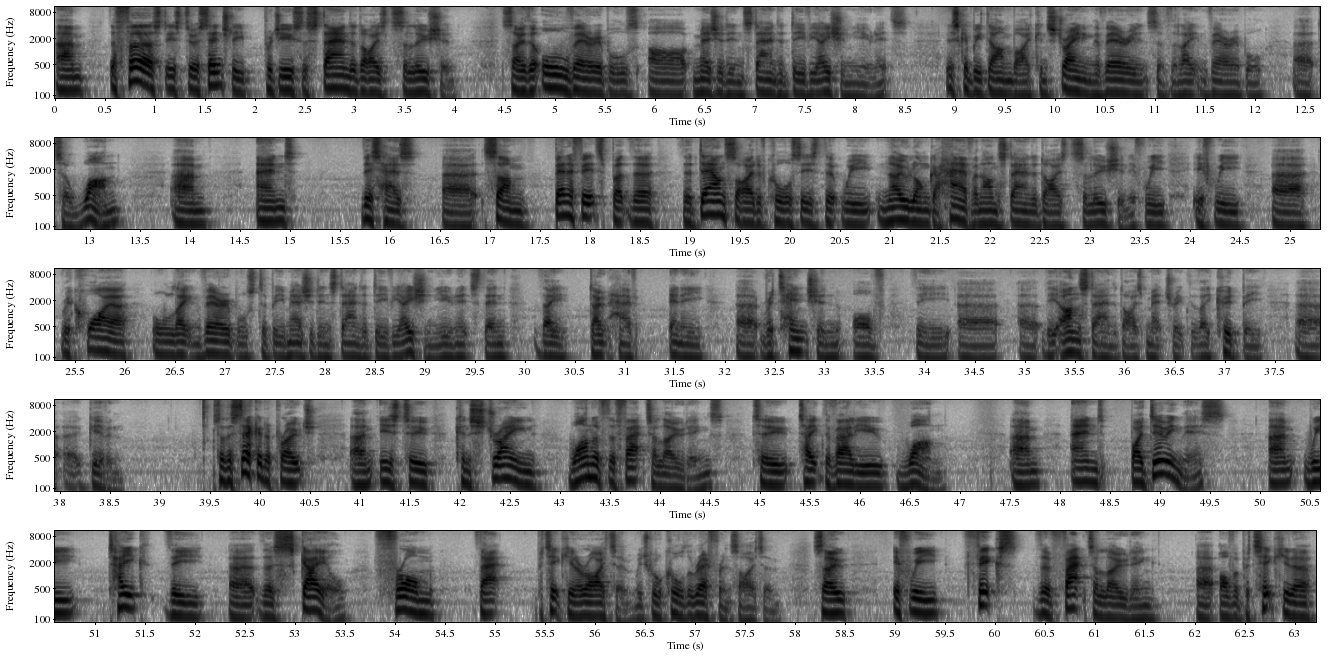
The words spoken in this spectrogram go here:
Um, the first is to essentially produce a standardized solution so that all variables are measured in standard deviation units. This can be done by constraining the variance of the latent variable uh, to 1 um, and this has uh, some benefits but the, the downside of course is that we no longer have an unstandardized solution. If we, if we uh, require all latent variables to be measured in standard deviation units then they don't have any uh, retention of the, uh, uh, the unstandardized metric that they could be given. So the second approach um, is to constrain one of the factor loadings to take the value 1. Um, and by doing this, um, we take the, uh, the scale from that particular item, which we'll call the reference item. So if we fix the factor loading uh, of a particular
